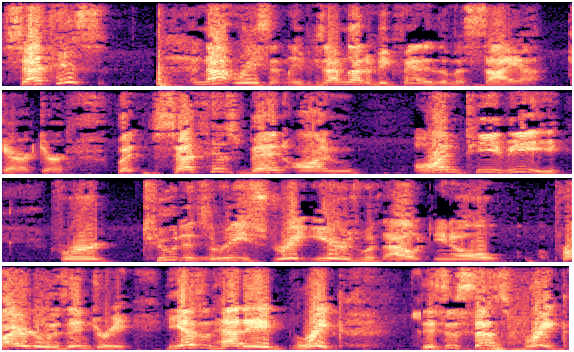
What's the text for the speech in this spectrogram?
Seth has not recently because I'm not a big fan of the Messiah character, but Seth has been on on TV for two to three straight years without you know prior to his injury. He hasn't had a break. This is Seth's break.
